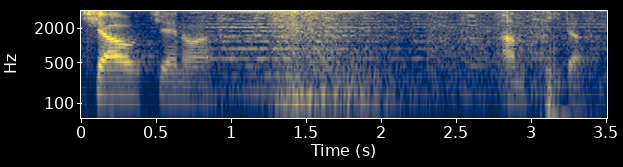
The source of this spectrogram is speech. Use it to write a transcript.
Ciao, Genoa. I'm Peter.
